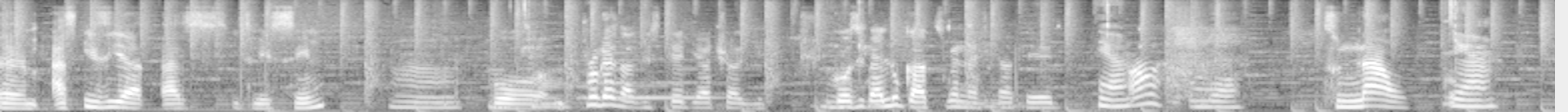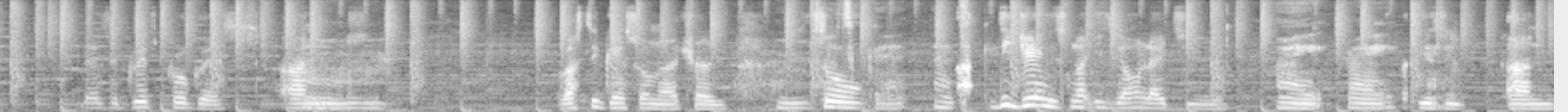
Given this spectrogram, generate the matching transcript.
um, as easy as, as it may seem, Hmm. but okay. progress has been steady actually. Because if I look at when I started, yeah, ah, more to now, yeah. there's a great progress, and Hmm. we're still going somewhere actually. Hmm. So- That's good. That's Uh, DJing is not easy. I won't lie to you. right, right. Not easy, and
